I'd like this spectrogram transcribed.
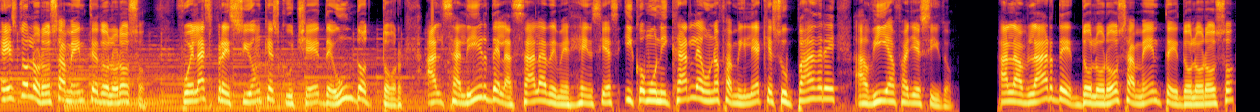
Es dolorosamente doloroso. Fue la expresión que escuché de un doctor al salir de la sala de emergencias y comunicarle a una familia que su padre había fallecido. Al hablar de dolorosamente doloroso,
